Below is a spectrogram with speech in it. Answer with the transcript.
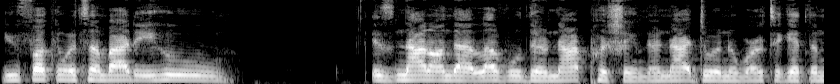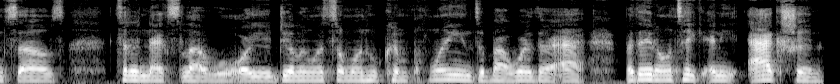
you fucking with somebody who is not on that level. They're not pushing. They're not doing the work to get themselves to the next level. Or you're dealing with someone who complains about where they're at, but they don't take any action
